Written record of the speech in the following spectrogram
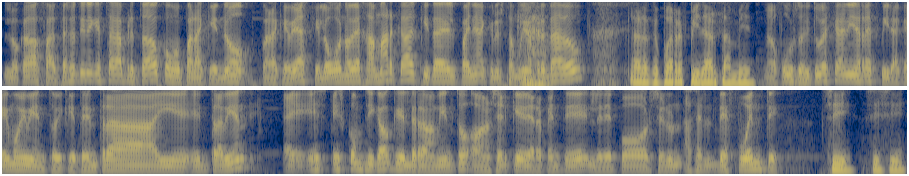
Lo que haga falta. Eso tiene que estar apretado como para que no, para que veas que luego no deja marca al quitar el pañal que no está muy apretado. Claro, que puede respirar también. No, justo, si tú ves que la niña respira, que hay movimiento y que te entra y eh, entra bien, eh, es, es complicado que el derramamiento, a no ser que de repente le dé por ser un, hacer de fuente. Sí, sí, sí.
